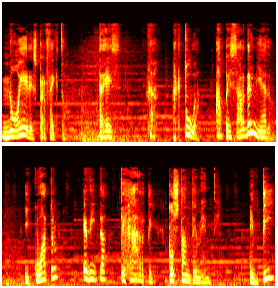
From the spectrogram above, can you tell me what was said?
no eres perfecto. Tres, actúa a pesar del miedo. Y cuatro, evita quejarte constantemente. En ti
